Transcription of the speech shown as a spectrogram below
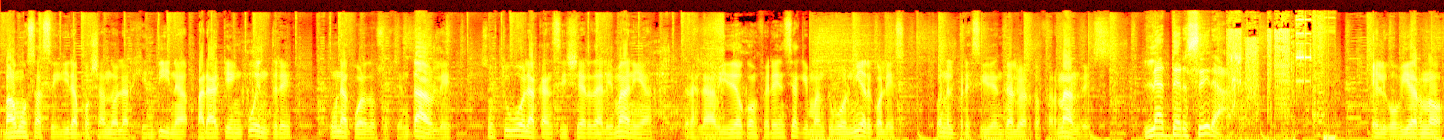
vamos a seguir apoyando a la Argentina para que encuentre un acuerdo sustentable, sostuvo la canciller de Alemania tras la videoconferencia que mantuvo el miércoles con el presidente Alberto Fernández. La tercera. El gobierno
